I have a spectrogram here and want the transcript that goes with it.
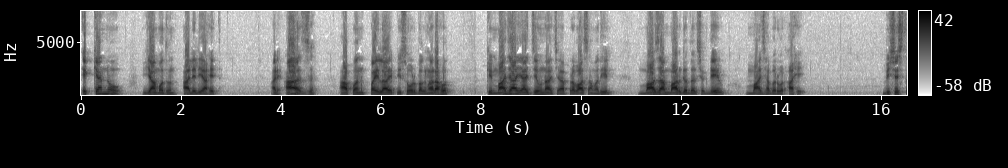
एक्क्याण्णव यामधून आलेली आहेत. आणि आज आपण पहिला एपिसोड बघणार आहोत की माझ्या या जीवनाच्या प्रवासामधील माझा मार्गदर्शक देव माझ्याबरोबर आहे. विशेषत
